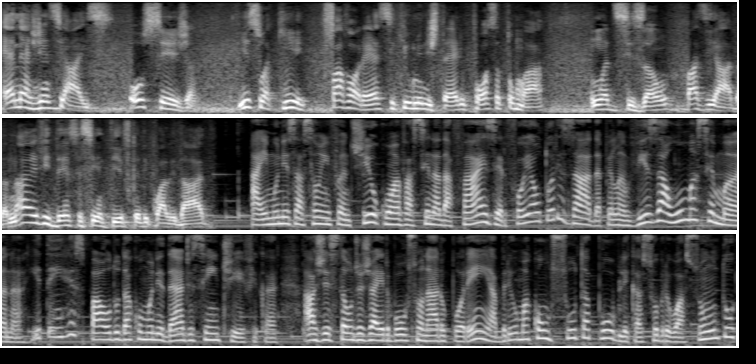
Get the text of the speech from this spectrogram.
emergenciais. Ou seja, isso aqui favorece que o Ministério possa tomar uma decisão baseada na evidência científica de qualidade. A imunização infantil com a vacina da Pfizer foi autorizada pela Anvisa há uma semana e tem respaldo da comunidade científica. A gestão de Jair Bolsonaro, porém, abriu uma consulta pública sobre o assunto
